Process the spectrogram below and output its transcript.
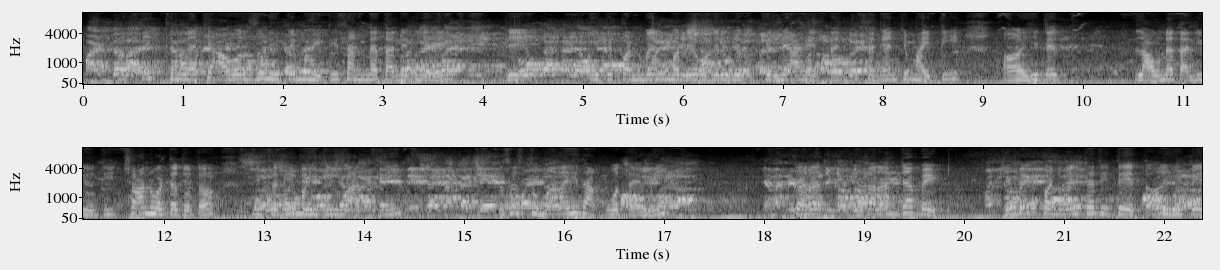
प्रत्येक किल्ल्याची आवर्जून इथे माहिती सांगण्यात आलेली आहे. जे इथे पनवेलमध्ये वगैरे जे किल्ले आहेत त्यांची सगळ्यांची माहिती इथे लावण्यात आली होती. छान वाटत होतं. मी सगळी माहिती वाचली. तसंच तुम्हालाही दाखवत आहे मी. कर करंजा बेट हे बेट पनवेलच्या तिथे येतं इथे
